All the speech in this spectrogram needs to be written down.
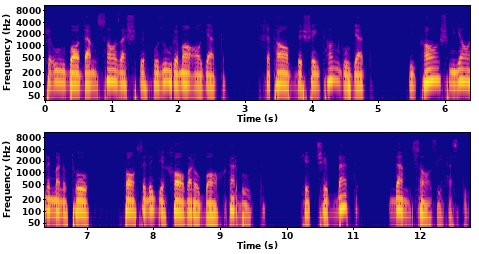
که او با دمسازش به حضور ما آید خطاب به شیطان گوید ای کاش میان من و تو فاصله خاور و باختر بود که چه بد دمسازی هستی.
